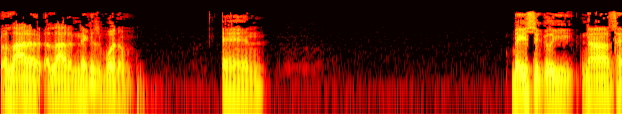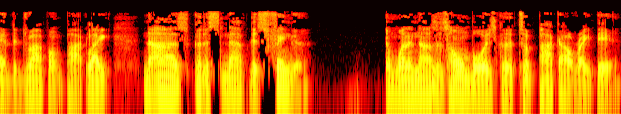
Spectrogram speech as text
a lot of a lot of niggas with him, and basically Nas had to drop on Pac. Like Nas could have snapped his finger, and one of Nas's homeboys could have took Pac out right there.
